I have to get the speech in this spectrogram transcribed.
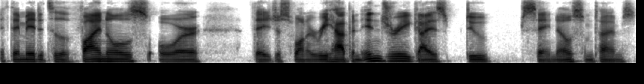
if they made it to the finals or they just want to rehab an injury. Guys do say no sometimes.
